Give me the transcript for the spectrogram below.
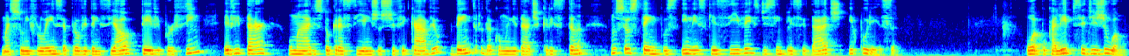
mas sua influência providencial teve por fim evitar uma aristocracia injustificável dentro da comunidade cristã nos seus tempos inesquecíveis de simplicidade e pureza. O Apocalipse de João.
